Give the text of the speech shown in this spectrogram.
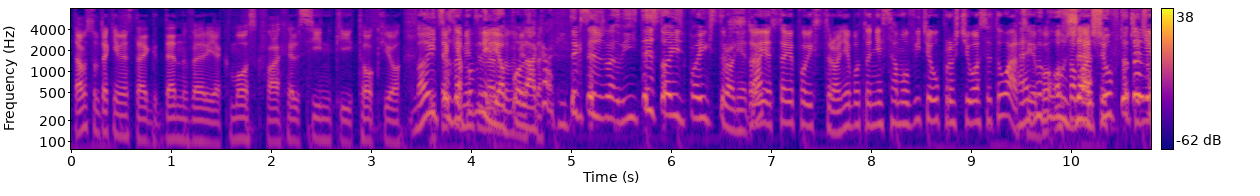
tam są takie miasta jak Denver, jak Moskwa, Helsinki, Tokio. No i co, takie zapomnieli o miasta. Polakach. I ty chcesz, i ty stoisz po ich stronie, Stoję, tak? stoję po ich stronie, bo to niesamowicie uprościło sytuację. Bo osoba, To też nie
